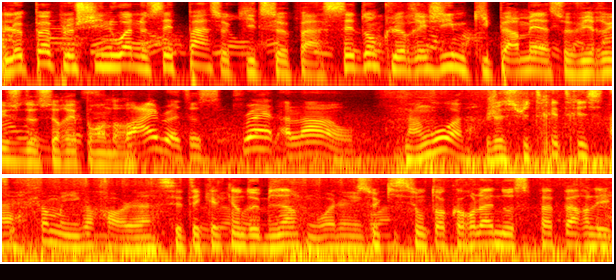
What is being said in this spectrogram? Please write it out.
Le peuple chinois ne sait pas ce qu'il se passe. C'est donc le régime qui permet à ce virus de se répandre. Je suis très triste. C'était quelqu'un de bien. Ceux qui sont encore là n'osent pas parler.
